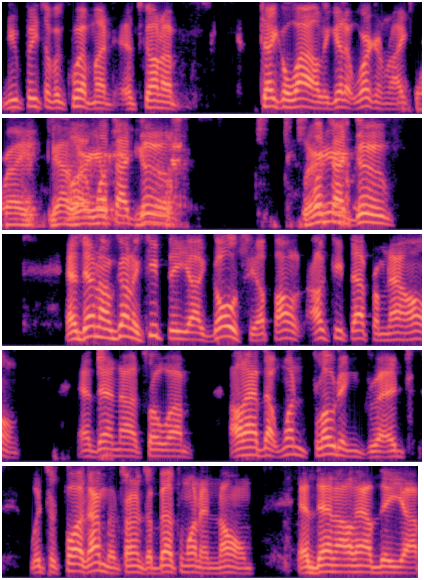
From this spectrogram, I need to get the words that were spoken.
new piece of equipment. It's going to take a while to get it working right. Right. Yeah. Well, learn your- once I do, once your- I do, and then I'm going to keep the uh, gold ship. I'll I'll keep that from now on, and then uh, so um, I'll have that one floating dredge, which as far as I'm concerned is the best one in Nome, and then I'll have the uh,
